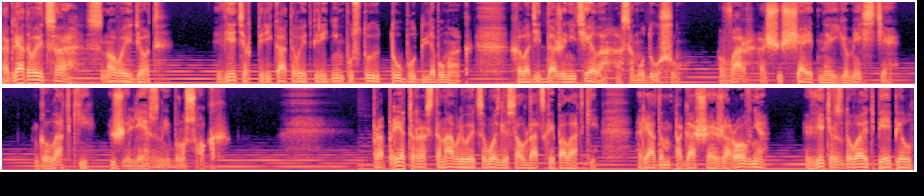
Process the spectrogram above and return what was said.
оглядывается, снова идет. Ветер перекатывает перед ним пустую тубу для бумаг. Холодит даже не тело, а саму душу. Вар ощущает на ее месте гладкий железный брусок. Пропретор останавливается возле солдатской палатки. Рядом погасшая жаровня. Ветер сдувает пепел,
